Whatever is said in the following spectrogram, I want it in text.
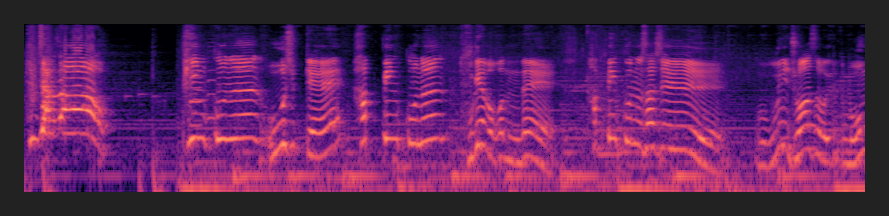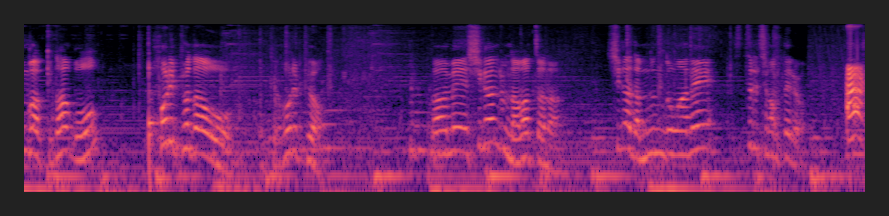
김창성! 핑꾸는 50개, 핫핑꾸는 2개 먹었는데 핫핑꾸는 사실 뭐 운이 좋아서 이렇게 모은 것 같기도 하고 허리 펴다오 이렇게 허리 펴 그다음에 시간 좀 남았잖아. 시간 남는 동안에 스트레칭 한번 때려. 아!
